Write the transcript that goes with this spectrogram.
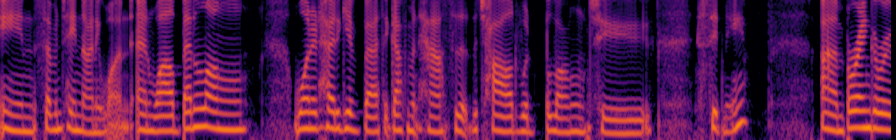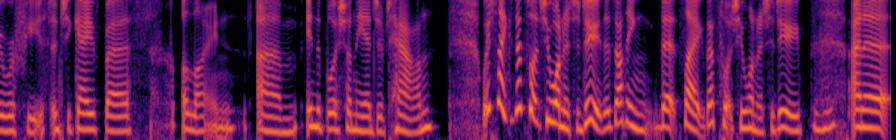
in 1791, and while Benelong wanted her to give birth at Government House so that the child would belong to Sydney, um, Barangaroo refused, and she gave birth alone um, in the bush on the edge of town, which like that's what she wanted to do. There's nothing that's like that's what she wanted to do. And a,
